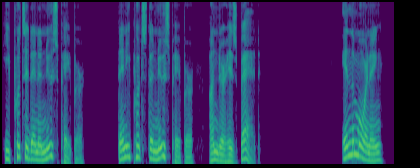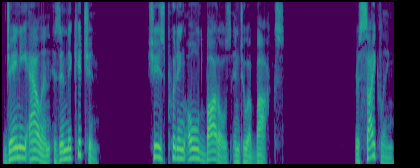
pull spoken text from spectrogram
He puts it in a newspaper. Then he puts the newspaper under his bed. In the morning, Janie Allen is in the kitchen. She's putting old bottles into a box. Recycling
